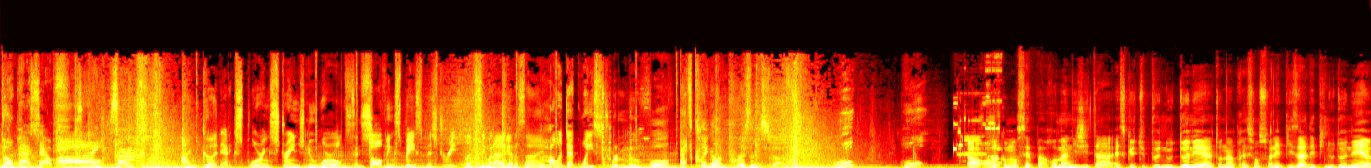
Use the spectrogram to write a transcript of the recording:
Don't pass out! Oh. Sorry, sorry. I'm good at exploring strange new worlds and solving space mysteries. Let's see what I got assigned. Holodeck waste removal. That's Klingon prison stuff. Whoop! Whoop! Alors, on va commencer par Romain Nigita. Est-ce que tu peux nous donner ton impression sur l'épisode et puis nous donner, euh,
